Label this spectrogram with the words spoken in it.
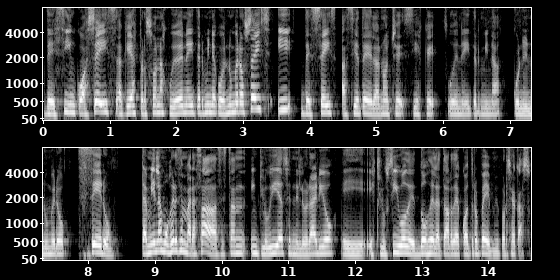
de 5 a 6 aquellas personas cuyo DNI termine con el número 6 y de 6 a 7 de la noche si es que su DNI termina con el número 0. También las mujeres embarazadas están incluidas en el horario eh, exclusivo de 2 de la tarde a 4 pm, por si acaso.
